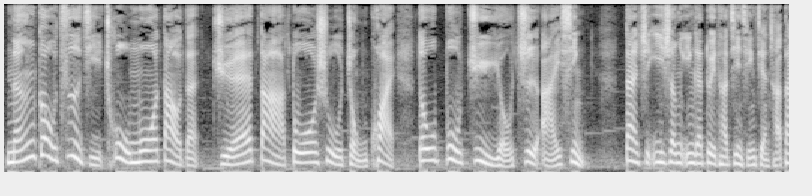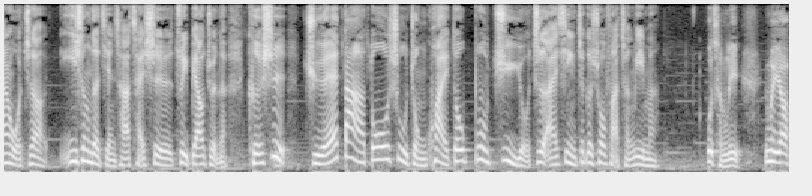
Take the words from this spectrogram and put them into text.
能够自己触摸到的绝大多数肿块都不具有致癌性，但是医生应该对它进行检查。当然我知道医生的检查才是最标准的，可是绝大多数肿块都不具有致癌性，这个说法成立吗？不成立，因为要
